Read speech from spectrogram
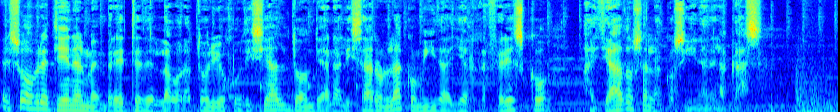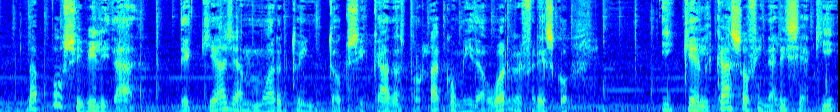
El sobre tiene el membrete del laboratorio judicial donde analizaron la comida y el refresco hallados en la cocina de la casa. La posibilidad de que hayan muerto intoxicadas por la comida o el refresco y que el caso finalice aquí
